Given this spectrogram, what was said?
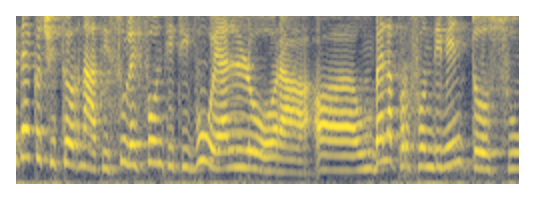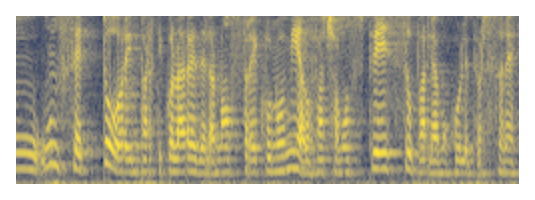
Ed eccoci tornati sulle fonti tv e allora uh, un bel approfondimento su un settore in particolare della nostra economia, lo facciamo spesso, parliamo con le persone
